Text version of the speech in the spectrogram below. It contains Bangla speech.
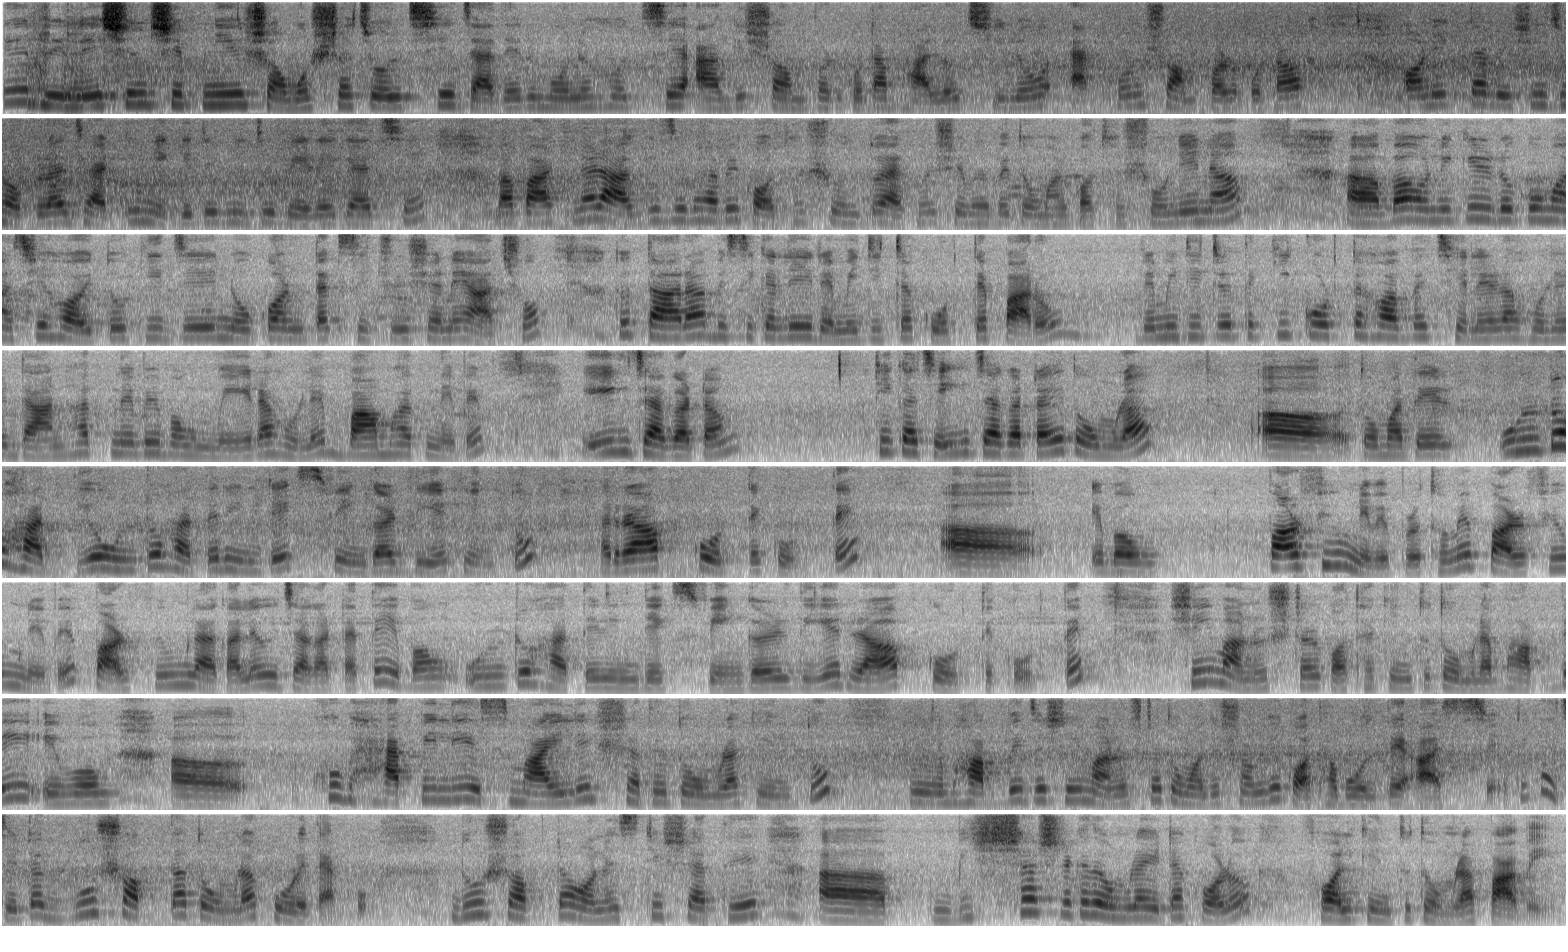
রিলেশনশিপ নিয়ে সমস্যা চলছে, যাদের মনে হচ্ছে আগের সম্পর্কটা ভালো ছিল, এখন সম্পর্কটা অনেকটা বেশি ঝগড়াঝাটি নেগেটিভিটি বেড়ে গেছে বা পার্টনার আগে যেভাবে কথা শুনতো, এখন সেভাবে তোমার কথা শোনে না। বা অনেকের এরকম আছে হয়তো কি যে নো কন্ট্যাক্ট সিচুয়েশানে আছো, তো তারা বেসিক্যালি এই রেমেডিটা করতে পারো। রেমেডিটাতে কি করতে হবে? ছেলেরা হলে ডান হাত নেবে এবং মেয়েরা হলে বাম হাত নেবে। এই জায়গাটা, ঠিক আছে, এই জায়গাটায় তোমরা তোমাদের উল্টো হাত দিয়ে, উল্টো হাতের ইন্ডেক্স ফিঙ্গার দিয়ে কিন্তু রাব করতে করতে এবং পারফিউম নেবে প্রথমে পারফিউম নেবে পারফিউম লাগালে ওই জায়গাটাতে এবং উল্টো হাতের ইন্ডেক্স ফিঙ্গার দিয়ে রাব করতে করতে সেই মানুষটার কথা কিন্তু তোমরা ভাববে এবং খুব হ্যাপিলি স্মাইলের সাথে তোমরা কিন্তু ভাববে যে সেই মানুষটা তোমাদের সঙ্গে কথা বলতে আসছে। ঠিক আছে? এটা দু সপ্তাহ তোমরা করে দেখো। দু সবটা অনেস্টির সাথে বিশ্বাস রেখে তোমরা এটা করো ফল কিন্তু তোমরা পাবেই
